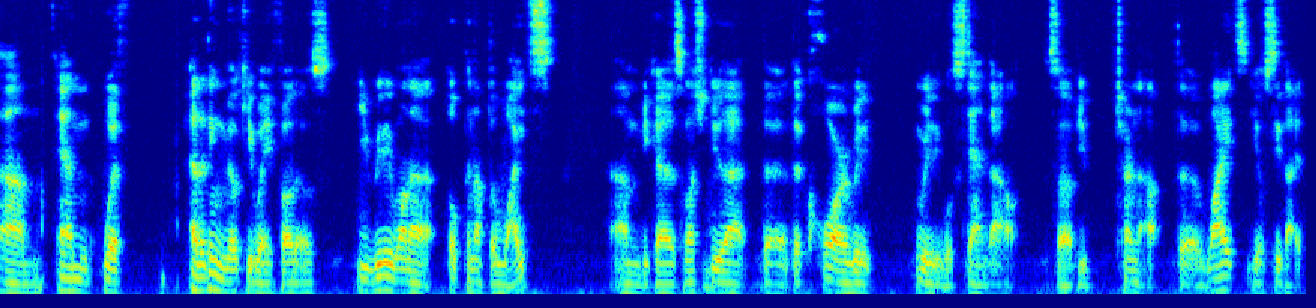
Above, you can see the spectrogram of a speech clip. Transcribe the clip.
Um, and with editing Milky Way photos, you really want to open up the whites um, because once you do that, the, the core really, really will stand out. So if you turn up the whites, you'll see that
